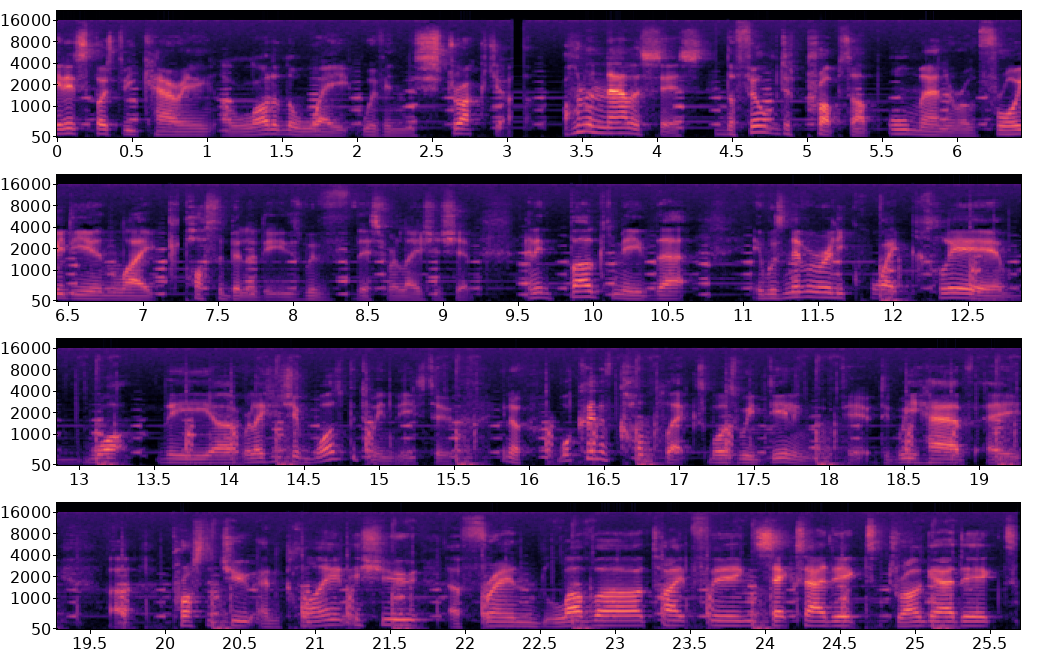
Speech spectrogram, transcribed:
it is supposed to be carrying a lot of the weight within the structure. On analysis, the film just props up all manner of Freudian-like possibilities with this relationship, and it bugged me that it was never really quite clear what the uh, relationship was between these two. You know, what kind of complex was we dealing with here? Did we have a uh, prostitute and client issue, a friend-lover type thing, sex addict, drug addict,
